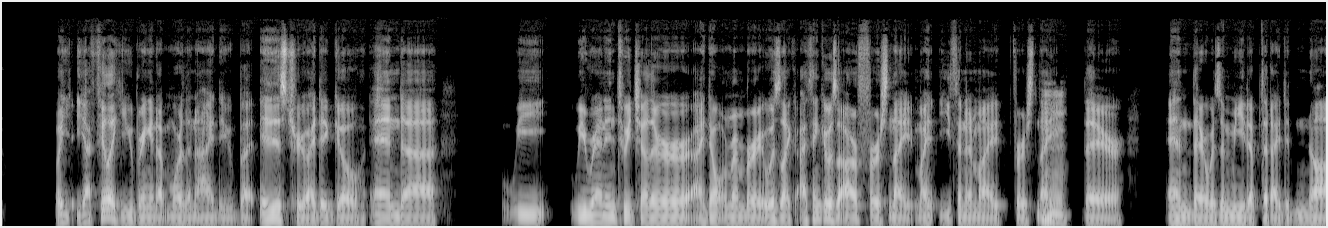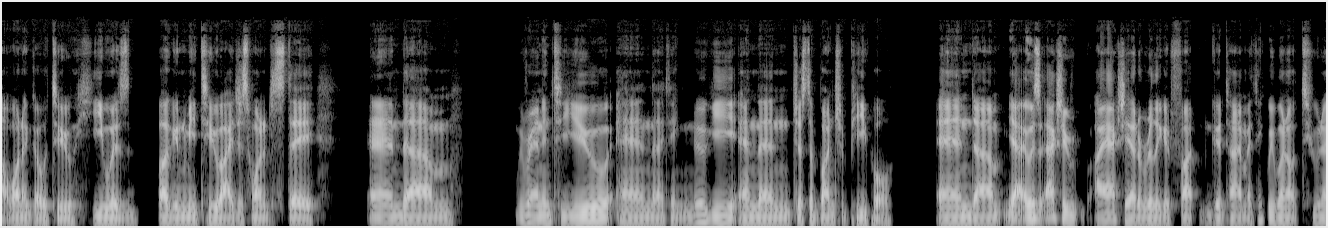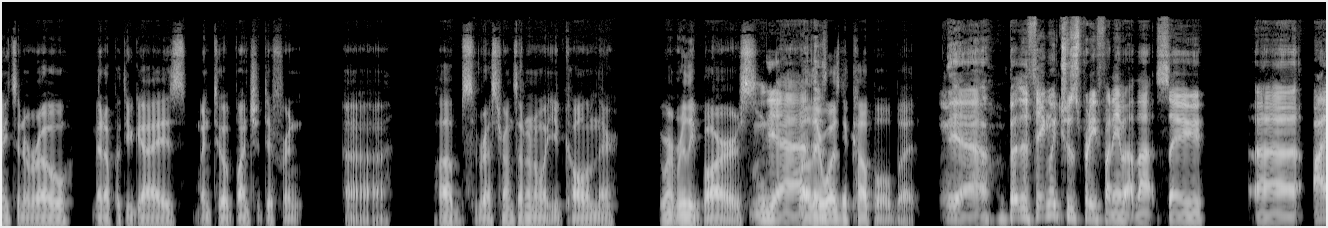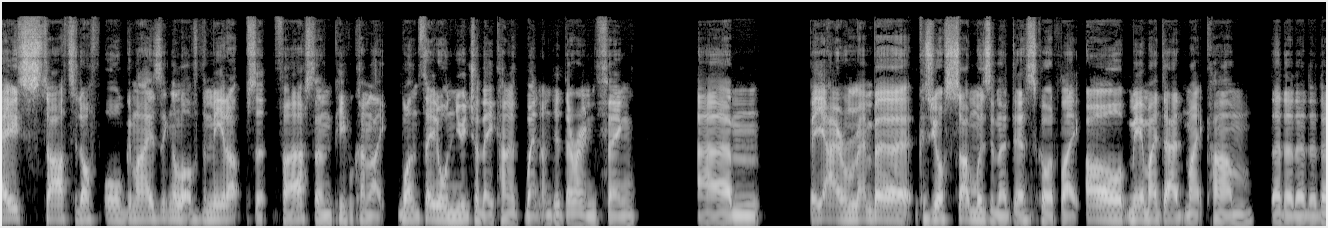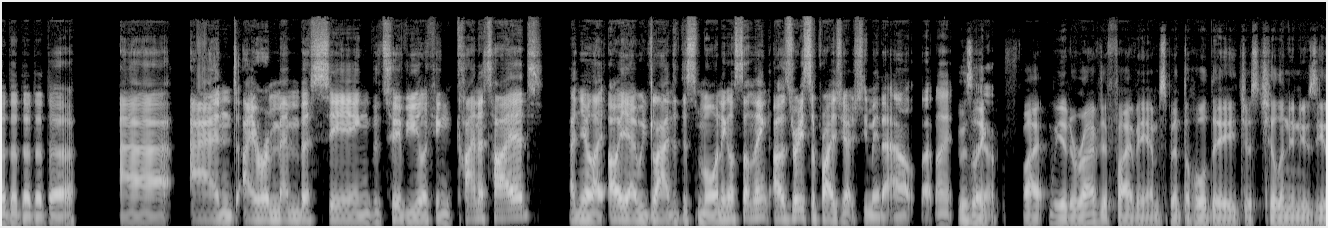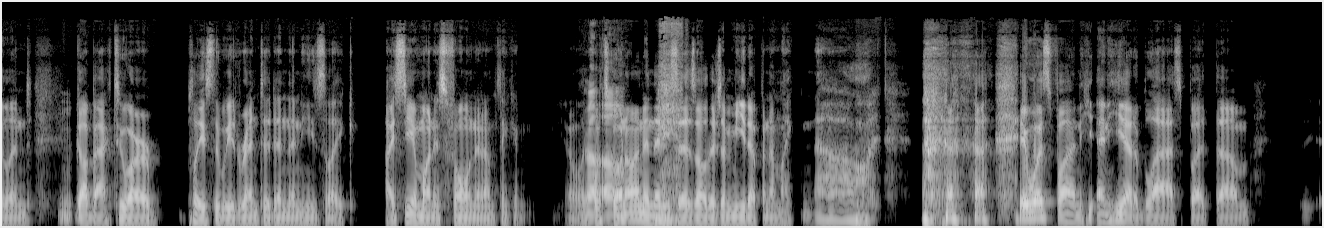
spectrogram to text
Well, yeah, I feel like you bring it up more than I do, but it is true. I did go, and uh, we we ran into each other. I don't remember. It was like I think it was our first night, my Ethan and my first night mm. there, and there was a meetup that I did not want to go to. He was bugging me too. I just wanted to stay, and um, we ran into you and I think Noogie, and then just a bunch of people. And um, yeah, it was actually I actually had a really good fun, good time. I think we went out two nights in a row, met up with you guys, went to a bunch of different uh, pubs, restaurants. I don't know what you'd call them there they weren't really bars. Yeah. Well, there was a couple, but yeah. But the thing which was pretty funny about that, so uh, I started off organizing a lot of the meetups at first, and people kind of like once they all knew each other, they kind of went and did their own thing. Um, but yeah, I remember because your son was in the Discord, like, "Oh, me and my dad might come." Da da da da da da da da. Uh, and I remember seeing the two of you looking kind of tired, and you're like, oh yeah, we landed this morning or something. I was really surprised you actually made it out that night. It was like yeah. five, we had arrived at 5 a.m., spent the whole day just chilling in New Zealand, mm-hmm. got back to our place that we had rented, and then he's like, I see him on his phone, and I'm thinking, you know, like Uh-oh. what's going on? And then he says, oh, there's a meetup, and I'm like, no. it was fun, and he had a blast, but um,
